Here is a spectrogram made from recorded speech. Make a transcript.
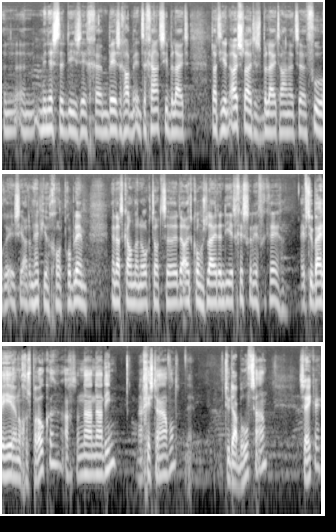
een, een minister die zich uh, bezighoudt met integratiebeleid, dat hij een uitsluitingsbeleid aan het uh, voeren is. Ja, dan heb je een groot probleem. En dat kan dan ook tot de uitkomst leiden die het gisteren heeft gekregen. Heeft u beide heren nog gesproken achter, na, nadien? Na gisteravond? Nee. Heeft u daar behoefte aan? Zeker.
